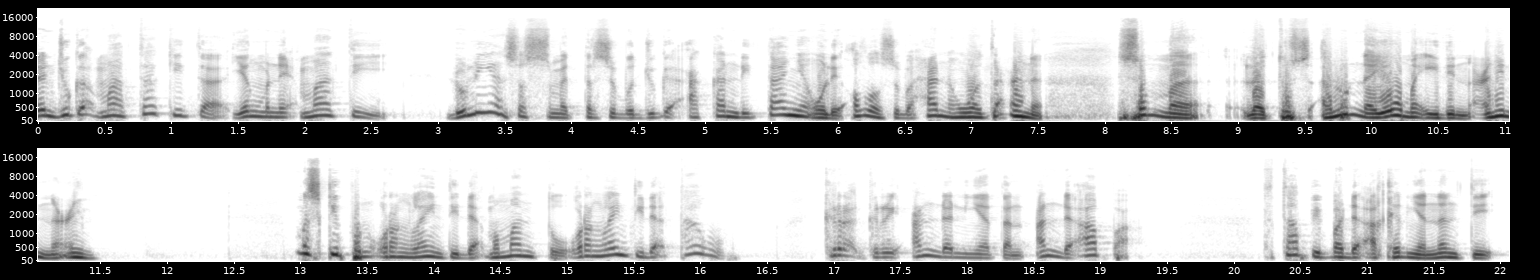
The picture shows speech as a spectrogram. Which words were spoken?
Dan juga mata kita yang menikmati dunia sosmed tersebut juga akan ditanya oleh Allah Subhanahu wa taala. Summa la tus'alunna yawma idin 'anil na'im. Meskipun orang lain tidak memantau, orang lain tidak tahu gerak-gerik Anda, niatan Anda apa. Tetapi pada akhirnya nanti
